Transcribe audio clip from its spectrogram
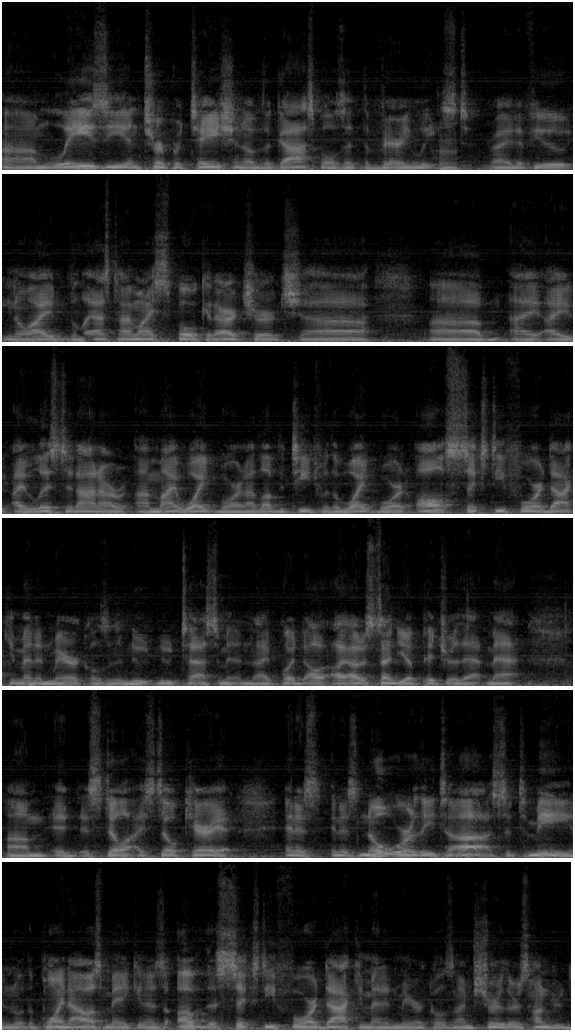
um, lazy interpretation of the Gospels at the very least, hmm. right? If you, you know, I the last time I spoke at our church, uh, uh, I, I, I, listed on our on my whiteboard. I love to teach with a whiteboard all 64 documented miracles in the New, New Testament, and I put I'll, I ought to send you a picture of that, Matt. Um, it, it's still I still carry it, and it's and it's noteworthy to us, to me, and the point I was making is of the 64 documented miracles, and I'm sure there's hundreds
